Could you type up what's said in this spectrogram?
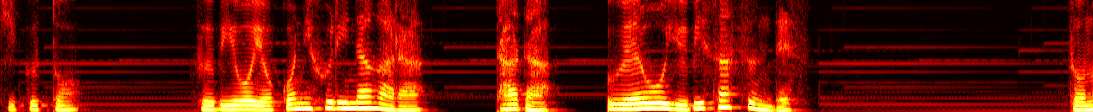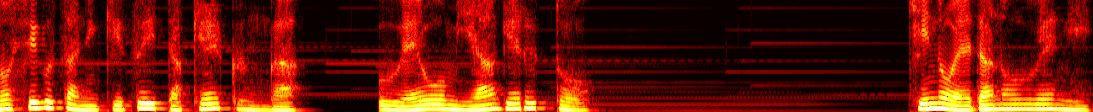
聞くと、首を横に振りながら、ただ上を指さすんです。その仕草に気づいた K 君が上を見上げると、木の枝の上に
